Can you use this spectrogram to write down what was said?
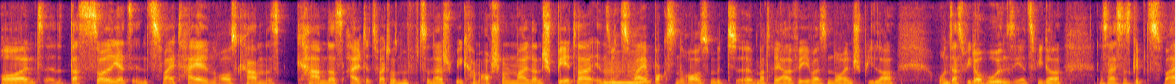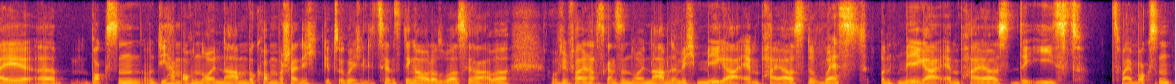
Und äh, das soll jetzt in zwei Teilen rauskommen. Es kam das alte 2015er Spiel, kam auch schon mal dann später in so mhm. zwei Boxen raus mit äh, Material für jeweils neun Spieler. Und das wiederholen sie jetzt wieder. Das heißt, es gibt zwei äh, Boxen und die haben auch einen neuen Namen bekommen. Wahrscheinlich gibt es irgendwelche Lizenzdinger oder sowas, ja. Aber auf jeden Fall hat das Ganze einen neuen Namen, nämlich Mega Empires the West und Mega Empires the East. Zwei Boxen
